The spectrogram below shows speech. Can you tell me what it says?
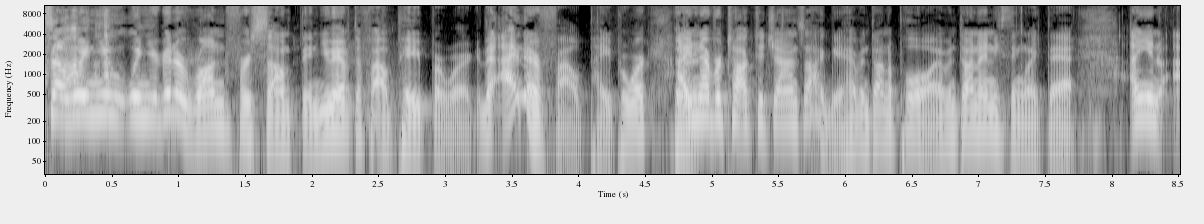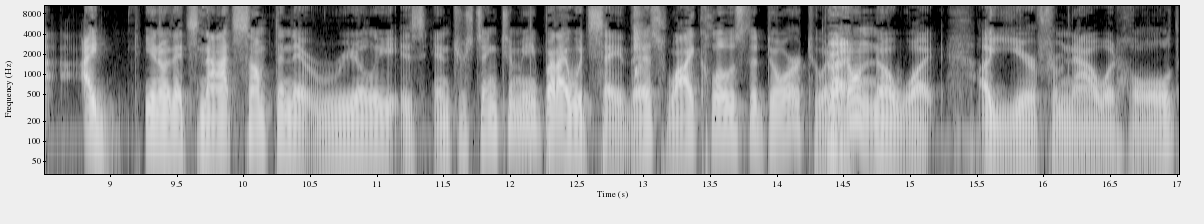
so when you when you're going to run for something, you have to file paperwork. I never filed paperwork. I never talked to John Zogby. I haven't done a poll. I haven't done anything like that. I, you know, I, I you know that's not something that really is interesting to me. But I would say this: Why close the door to it? I don't know what a year from now would hold.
